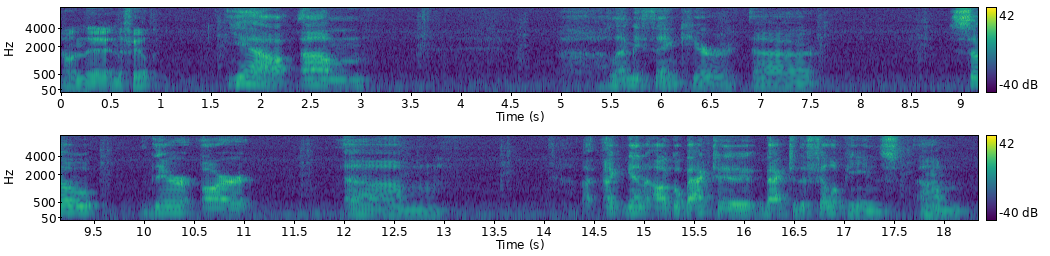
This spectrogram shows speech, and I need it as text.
on the in the field? Yeah. Um, let me think here. Uh, so there are. Um, again, I'll go back to back to the Philippines. Um, mm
